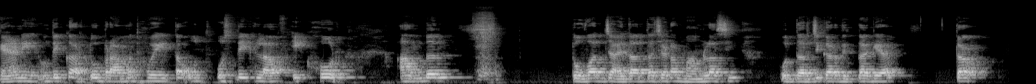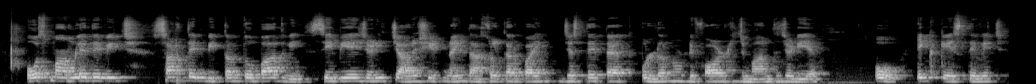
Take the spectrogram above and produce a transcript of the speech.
ਗਹਿਣੇ ਉਹਦੇ ਘਰ ਤੋਂ ਬਰਾਮਦ ਹੋਏ ਤਾਂ ਉਹ- ਉਸ ਦੇ ਖਿਲਾਫ ਇੱਕ ਹੋਰ ਆਮਦਨ ਤੋਂ ਵੱਧ ਜਾਇਦਾਦ ਦਾ ਜਿਹੜਾ ਮਾਮਲਾ ਸੀ ਉਹ ਦਰਜ ਕਰ ਦਿੱਤਾ ਗਿਆ। ਤਾਂ ਉਸ ਮਾਮਲੇ ਦੇ ਵਿੱਚ 60 ਦਿਨ ਬੀਤਣ ਤੋਂ ਬਾਅਦ ਵੀ ਸੀਬੀਆਈ ਜਿਹੜੀ ਚਾਰਜ ਸ਼ੀਟ ਨਹੀਂ ਦਾਖਲ ਕਰ ਪਾਈ, ਜਿਸ ਦੇ ਤਹਿਤ ਭੁੱਲਰ ਨੂੰ ਡਿਫਾਲਟ ਜ਼ਮਾਨਤ ਜਿਹੜੀ ਹੈ, ਉਹ ਇੱਕ ਕੇਸ ਦੇ ਵਿੱਚ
